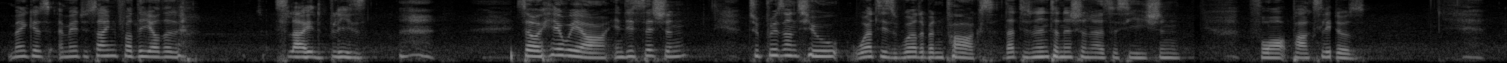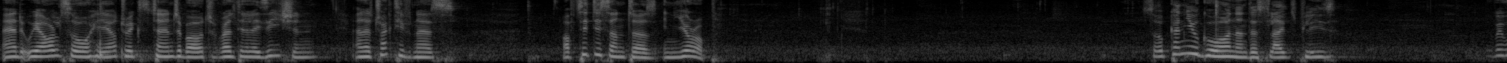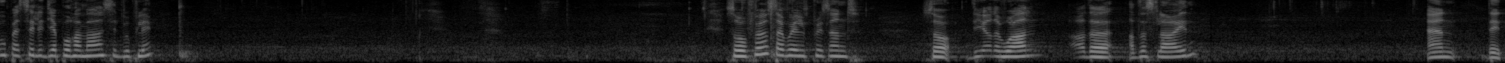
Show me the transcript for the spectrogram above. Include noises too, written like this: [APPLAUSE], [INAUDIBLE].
make us a sign for the other [LAUGHS] slide, please? [LAUGHS] so here we are in this session to present you what is World Urban Parks. That is an international association for parks leaders. And we are also here to exchange about revitalization and attractiveness of city centers in Europe. So can you go on on the slides, please? Pouvez-vous passer les diaporamas, s'il vous plaît? So first I will present so the other one, other other slide, and that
